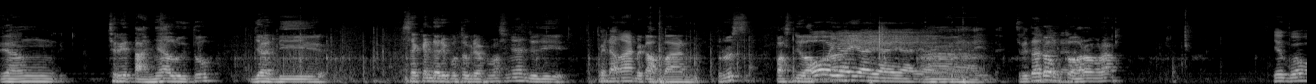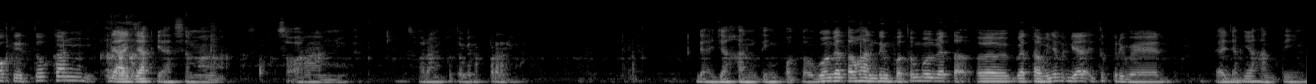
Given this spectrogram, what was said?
Yang ceritanya lu itu jadi secondary photographer maksudnya jadi Pedangan. backupan. Terus pas di oh lapangan iya iya iya iya iya Nah, iya, iya. cerita Ada, dong ada, ke orang-orang. ya gua waktu itu kan diajak ya sama seorang gitu, seorang fotografer diajak hunting foto. Gua gak tahu hunting foto gua gak tau eh, gak taunya dia itu private. Diajaknya hunting.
